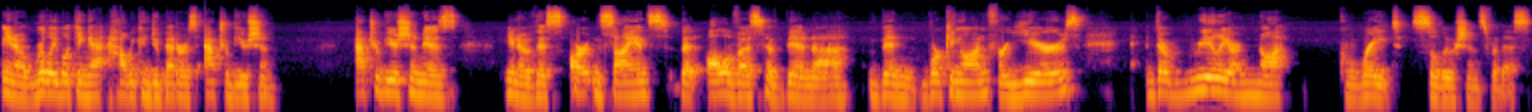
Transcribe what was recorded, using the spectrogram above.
you know, really looking at how we can do better, is attribution. Attribution is, you know, this art and science that all of us have been uh, been working on for years there really are not great solutions for this.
